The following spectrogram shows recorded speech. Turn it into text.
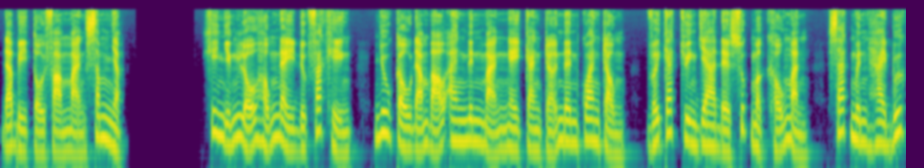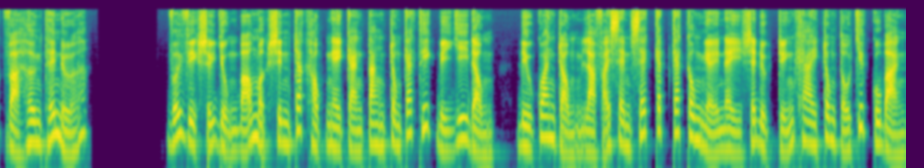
đã bị tội phạm mạng xâm nhập. Khi những lỗ hổng này được phát hiện, nhu cầu đảm bảo an ninh mạng ngày càng trở nên quan trọng, với các chuyên gia đề xuất mật khẩu mạnh, xác minh hai bước và hơn thế nữa. Với việc sử dụng bảo mật sinh trắc học ngày càng tăng trong các thiết bị di động, điều quan trọng là phải xem xét cách các công nghệ này sẽ được triển khai trong tổ chức của bạn.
